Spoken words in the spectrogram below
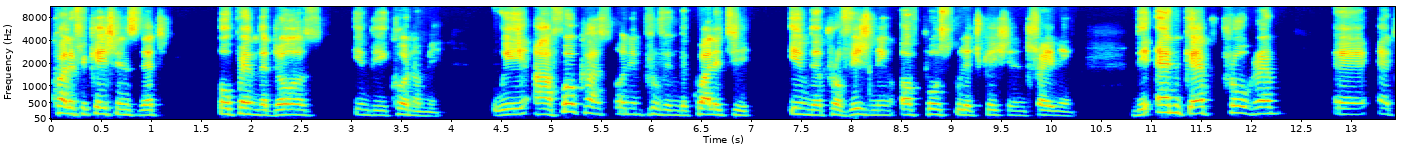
qualifications that open the doors in the economy we are focused on improving the quality in the provisioning of post-school education and training. The NGAP program uh, at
